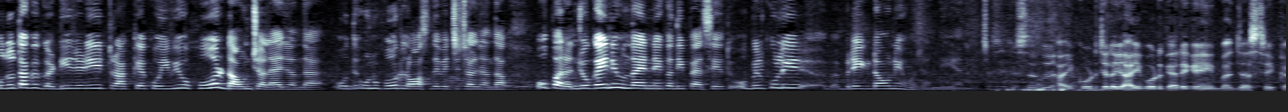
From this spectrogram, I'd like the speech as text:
ਉਦੋਂ ਤੱਕ ਗੱਡੀ ਜਿਹੜੀ ਟਰੱਕ ਹੈ ਕੋਈ ਵੀ ਉਹ ਹੋਰ ਡਾਊਨ ਚਲਾ ਜਾਂਦਾ। ਉਹਦੇ ਉਹਨੂੰ ਹੋਰ ਲਾਸ ਦੇ ਵਿੱਚ ਚਲ ਜਾਂਦਾ। ਉਹ ਭਰਨ ਜੋਗਾ ਹੀ ਨਹੀਂ ਹੁੰਦਾ ਇੰਨੇ ਕਦੀ ਪੈਸੇ ਤੇ ਉਹ ਬਿਲਕੁਲ ਹੀ ਬ੍ਰੇਕ ਡਾਊਨ ਹੀ ਹੋ ਜਾਂਦੀ ਹੈ ਜਿਸ ਤਰ੍ਹਾਂ ਕੋਈ ਹਾਈ ਕੋਰਟ ਚਲੇ ਹਾਈ ਕੋਰਟ ਕਹਿ ਰਹੇ ਕਿ ਅਸੀਂ ਜਸਟ ਇੱਕ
